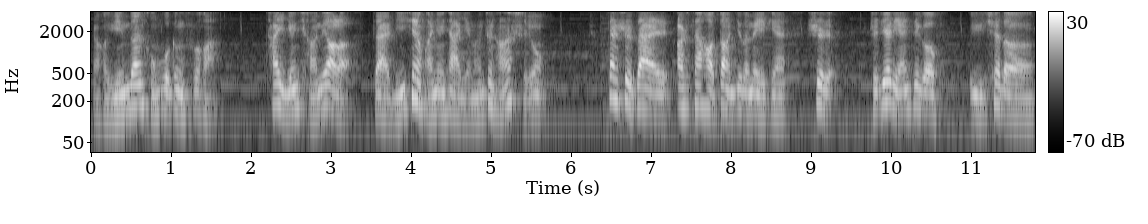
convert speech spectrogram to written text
然后云端同步更丝滑。它已经强调了。在离线环境下也能正常的使用，但是在二十三号宕机的那一天，是直接连这个语雀的，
